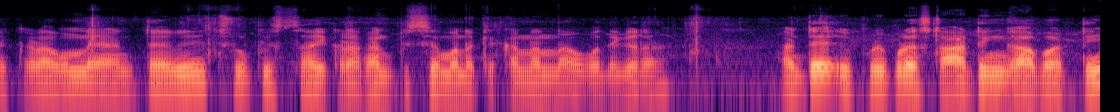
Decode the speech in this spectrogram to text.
ఎక్కడ ఉన్నాయంటే అవి చూపిస్తా. ఇక్కడ కనిపిస్తాయి మనకి ఎక్కడన్నా ఒక దగ్గర. అంటే ఇప్పుడిప్పుడే స్టార్టింగ్ కాబట్టి.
